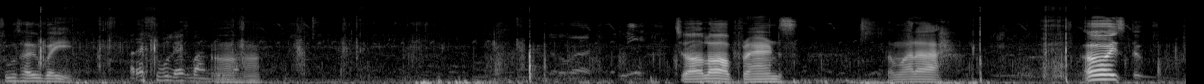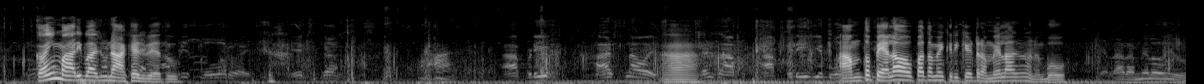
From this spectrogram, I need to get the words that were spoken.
શું થયું ભાઈ? અરે શું લેસ બાંધી હા હા. ચલો ફ્રેન્ડ્સ તમારા ઓય કઈ મારી બાજુ નાખે છે બે તું? સ્લોવર હોય આપણી ફાસ્ટ ના હોય. હા. આપણી જે આમ તો પહેલા પપ્પા તમે ક્રિકેટ રમેલા છો ને બહુ. પહેલા રમેલો છું.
